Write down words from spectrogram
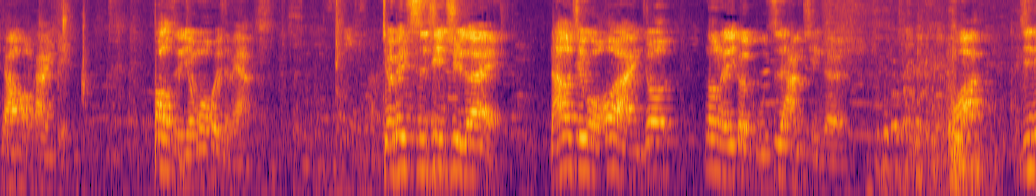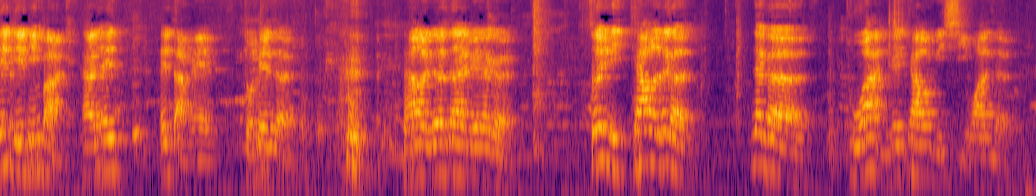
挑好看一点，报纸油墨会怎么样？就被吃进去，对然后结果后来你就弄了一个股市行情的，哇，今天跌停板，还黑黑涨哎，昨天的，然后你就在那边那个，所以你挑了那个那个图案，你可以挑你喜欢的，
